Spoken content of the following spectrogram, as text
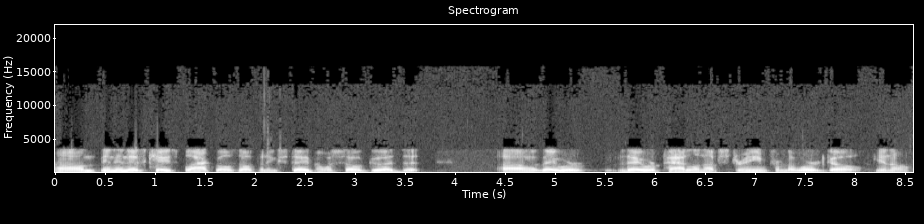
um, and in this case, Blackwell's opening statement was so good that, uh, they were, they were paddling upstream from the word go, you know.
